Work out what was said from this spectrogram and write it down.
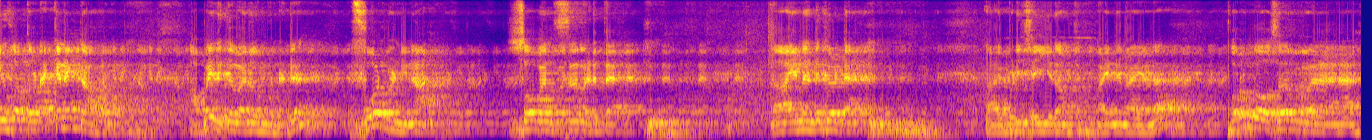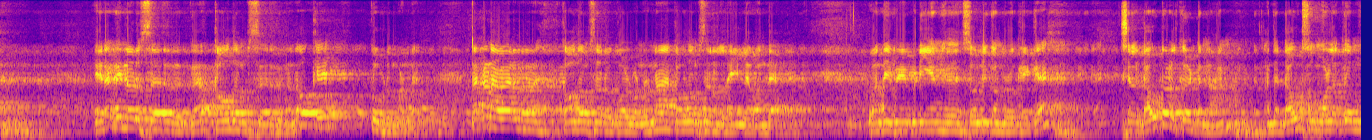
யுகத்தோட கனெக்ட் ஆகணும் அப்போ இதுக்கு வருவோம்னுட்டு ஃபோன் பண்ணினா சோவன் சார் எடுத்தேன் ஆஹ் என்னன்னு கேட்டேன்? இப்படி செய்கிறோம். என்ன மாதிரியான பொறுங்கோ சார் எனக்கு இன்னொரு சார் இருக்கிறார் கௌதம் சார் இருக்காங்க ஓகே கூப்பிடுங்க. டக்குனு வேறு கௌதம் சார் கால் பண்ணோன்னா கௌதம் சார் லைனில் வந்தேன். வந்து இப்போ இப்படின்னு சொல்லி கொண்டு கேட்க சில டவுட்டுகள் கேட்டுனா நான். அந்த டவுட்ஸ் உங்களுக்கும்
